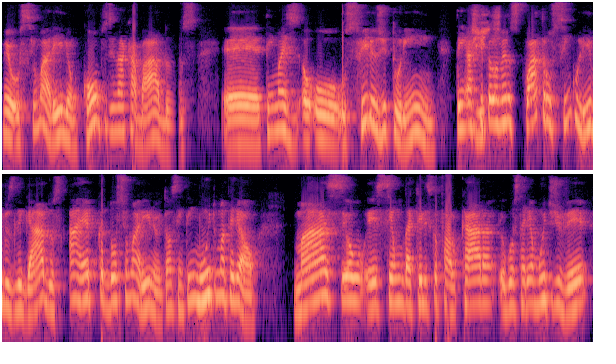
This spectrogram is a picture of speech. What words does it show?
meu, o Silmarillion, Contos Inacabados, é, tem mais o, os Filhos de Turim, tem acho que pelo menos quatro ou cinco livros ligados à época do Silmarillion. Então, assim, tem muito material. Mas eu, esse é um daqueles que eu falo, cara, eu gostaria muito de ver,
